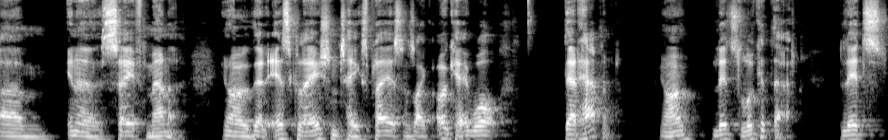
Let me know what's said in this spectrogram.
um, in a safe manner. You know, that escalation takes place and it's like, okay, well, that happened. You know, let's look at that. Let's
